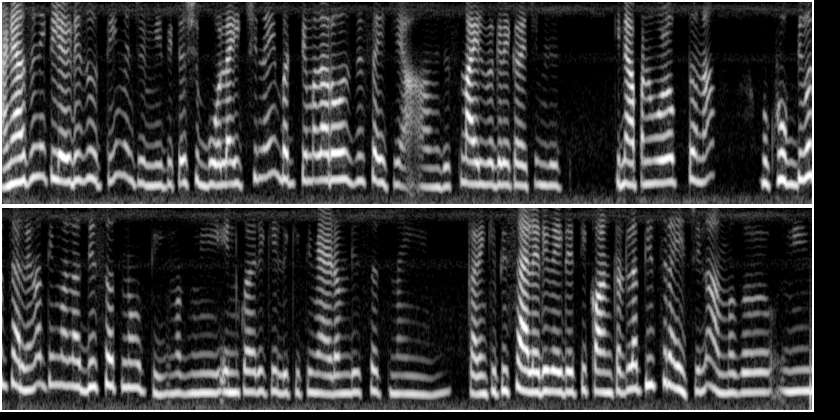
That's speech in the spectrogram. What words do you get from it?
आणि अजून एक लेडीज होती म्हणजे मी तिच्याशी बोलायची नाही बट ती मला रोज दिसायची म्हणजे स्माईल वगैरे करायची म्हणजे की नाही आपण ओळखतो ना मग खूप दिवस झाले ना ती मला दिसत नव्हती. मग मी इन्क्वायरी केली की ती मॅडम दिसत नाही कारण की ती सॅलरी वगैरे ती कॉन्ट्रॅक्टला तीच राहायची ना मग मी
